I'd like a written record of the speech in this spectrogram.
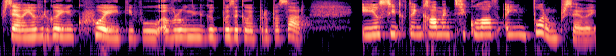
Percebem a vergonha que foi, tipo, a vergonha que eu depois acabei por passar. E eu sinto que tenho realmente dificuldade em impor-me, percebem?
